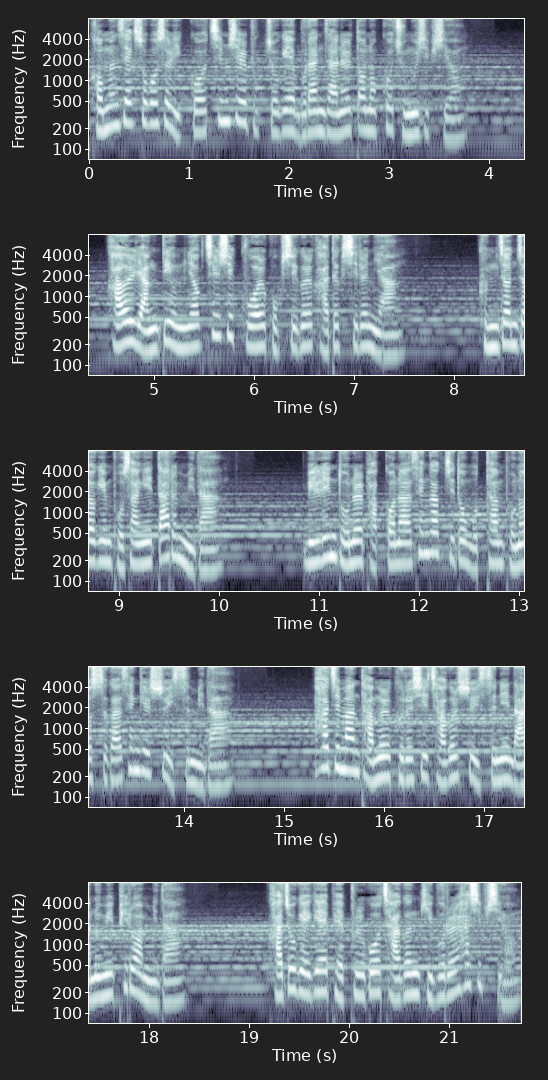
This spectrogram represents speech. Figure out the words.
검은색 속옷을 입고 침실 북쪽에 물 한 잔을 떠놓고 주무십시오. 가을 양띠 음력 79월 곡식을 가득 실은 양. 금전적인 보상이 따릅니다. 밀린 돈을 받거나 생각지도 못한 보너스가 생길 수 있습니다. 하지만 담을 그릇이 작을 수 있으니 나눔이 필요합니다. 가족에게 베풀고 작은 기부를 하십시오.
